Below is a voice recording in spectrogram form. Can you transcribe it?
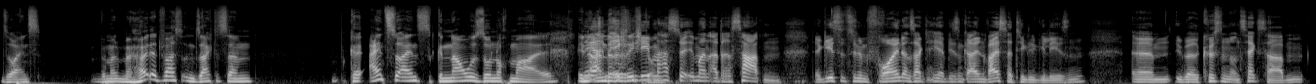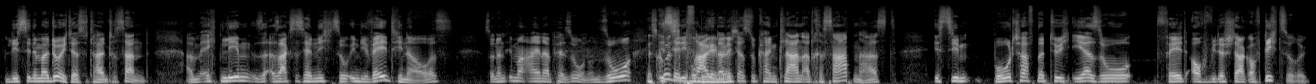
So eins. Wenn man, man hört etwas und sagt es dann eins zu eins genau so nochmal in naja, eine andere im echten Richtung. Leben hast du ja immer einen Adressaten. Da gehst du zu einem Freund und sagst, hey, ich habe diesen geilen Weißartikel gelesen ähm, über Küssen und Sex haben. Lies den immer durch, der ist total interessant. Aber im echten Leben sa- sagst du es ja nicht so in die Welt hinaus, sondern immer einer Person. Und so Das ist ja die Frage, Problem dadurch, dass du keinen klaren Adressaten hast, ist die Botschaft natürlich eher so, fällt auch wieder stark auf dich zurück.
